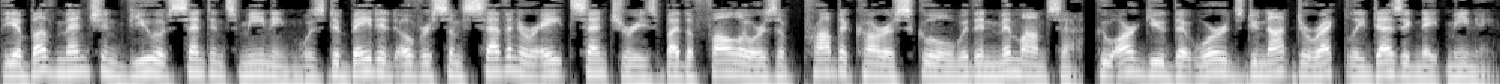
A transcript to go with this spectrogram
The above mentioned view of sentence meaning was debated over some seven or eight centuries by the followers of Prabhakara school within Mimamsa, who argued that words do not directly designate meaning.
